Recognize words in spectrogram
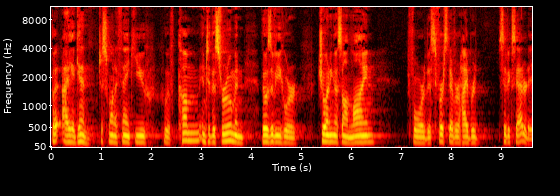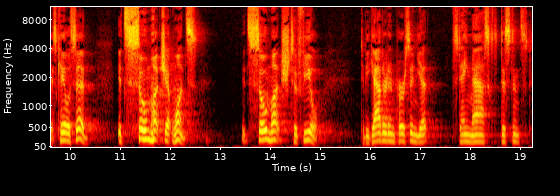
but I, again, just want to thank you who have come into this room and those of you who are joining us online for this first ever hybrid Civic Saturday. As Kayla said, it's so much at once. It's so much to feel. To be gathered in person, yet staying masked, distanced,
